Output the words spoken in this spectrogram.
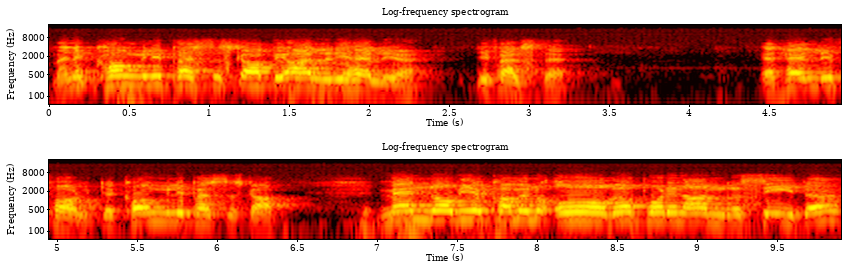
men et kongelig presteskap i alle de hellige, de frelste. Et hellig folk, et kongelig presteskap. Men når vi er kommet over på den andre side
